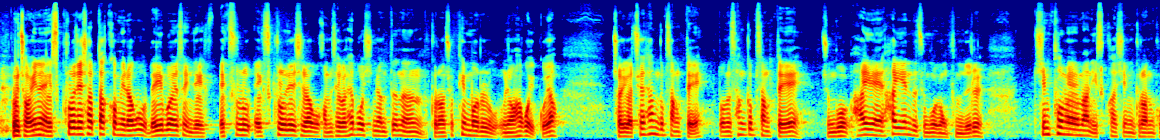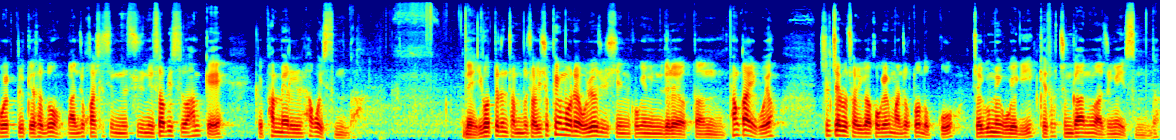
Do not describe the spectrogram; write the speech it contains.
그리고 저희는 엑스클로젯샵닷컴이라고 네이버에서 이제 엑스클로, 엑스클로젯이라고 검색을 해보시면 뜨는 그런 쇼핑몰을 운영하고 있고요. 저희가 최상급 상태 또는 상급 상태의 중고 하이, 하이엔드 중고 명품들을 신품에만 익숙하신 그런 고객들께서도 만족하실 수 있는 수준의 서비스와 함께 그 판매를 하고 있습니다. 네, 이것들은 전부 저희 쇼핑몰에 올려주신 고객님들의 어떤 평가이고요. 실제로 저희가 고객 만족도 높고 재구매 고객이 계속 증가하는 와중에 있습니다.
